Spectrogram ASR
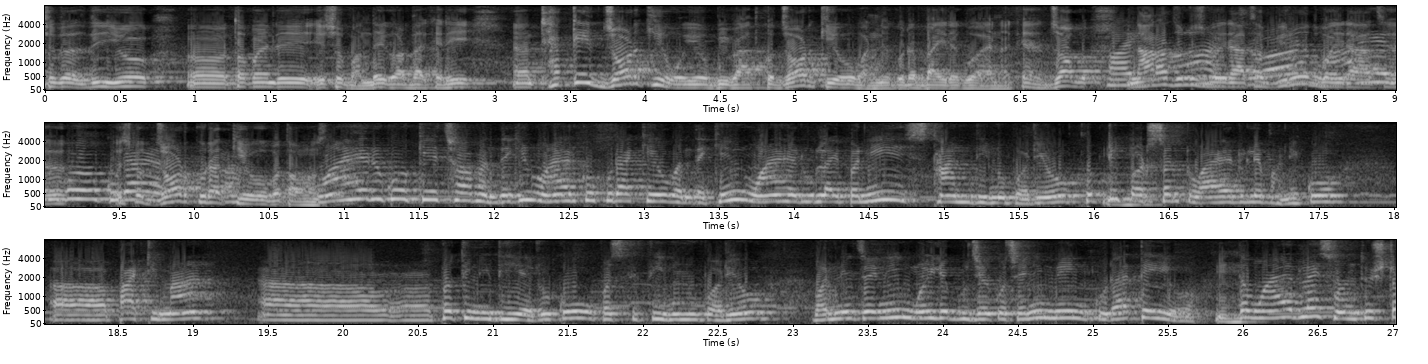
सुधाजी यो तपाईँले यसो भन्दै गर्दाखेरि ठ्याक्कै जड के हो यो विवादको? जड के हो भन्ने कुरा बाहिर गएन क्या? होइन, नारा जुलुस भइरहेछ विरोध भइरहेछ। यसको जड कुरा के हो बताउनुहोस् न। उहाँहरूको के छ भनेदेखि उहाँहरूको कुरा के हो भनेदेखि उहाँहरूलाई पनि स्थान दिनु पर्यो। फोर्टी पर्सेन्ट उहाँहरूले भनेको पार्टीमा प्रतिनिधिहरूको उपस्थिति हुनु पर्यो भन्ने चाहिँ नि मैले बुझेको चाहिँ नि मेन कुरा त्यही हो। त उहाँहरूलाई सन्तुष्ट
